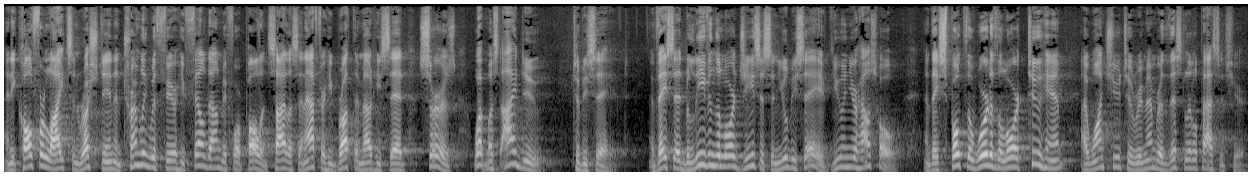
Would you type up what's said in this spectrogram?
And he called for lights and rushed in, and trembling with fear, he fell down before Paul and Silas. And after he brought them out, he said, Sirs, what must I do to be saved? And they said, Believe in the Lord Jesus, and you'll be saved, you and your household. And they spoke the word of the Lord to him. I want you to remember this little passage here.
